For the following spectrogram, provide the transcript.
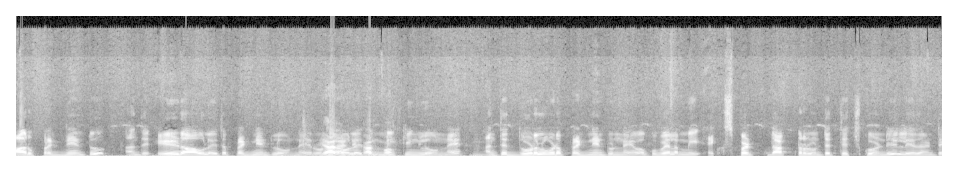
ఆరు ప్రెగ్నెంట్ అంతే ఏడు ఆవులు అయితే pregnant లో ఉన్నాయి రెండు ఆవులు అయితే. మిల్కింగ్లో ఉన్నాయి. అంతే దూడలు కూడా ప్రెగ్నెంట్ ఉన్నాయి. ఒకవేళ మీ ఎక్స్పర్ట్ డాక్టర్ ఉంటే తెచ్చుకోండి. లేదంటే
